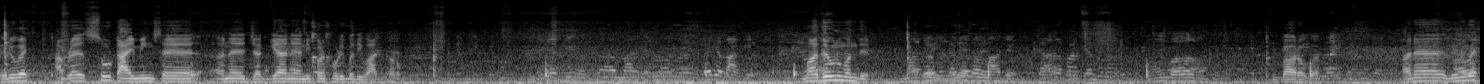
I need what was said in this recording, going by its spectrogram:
વિનુભાઈ આપણે શું ટાઈમિંગ છે અને જગ્યા અને એની પણ થોડી બધી વાત કરો. મહાદેવનું મંદિર. બરોબર. અને વિનુભાઈ?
